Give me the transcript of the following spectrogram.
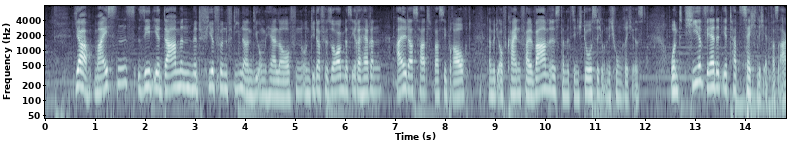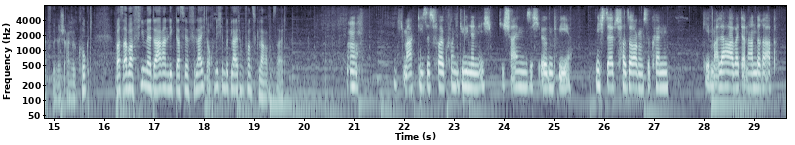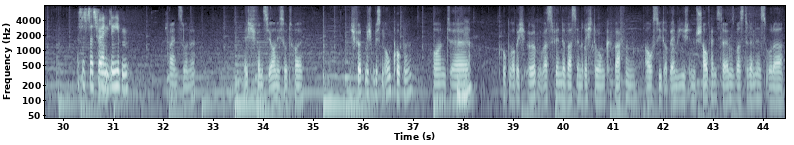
ja, meistens seht ihr Damen mit vier, fünf Dienern, die umherlaufen und die dafür sorgen, dass ihre Herrin all das hat, was sie braucht, damit ihr auf keinen Fall warm ist, damit sie nicht durstig und nicht hungrig ist. Und hier werdet ihr tatsächlich etwas argwöhnisch angeguckt, was aber vielmehr daran liegt, dass ihr vielleicht auch nicht in Begleitung von Sklaven seid. Hm. Ich mag dieses Volk von Düne nicht. Die scheinen sich irgendwie nicht selbst versorgen zu können. Geben alle Arbeit an andere ab. Was ist das für Ja. ein Leben? Scheint so, ne? Ich finde sie auch nicht so toll. Ich würde mich ein bisschen umgucken und äh, Mhm. Gucken, ob ich irgendwas finde, was in Richtung Waffen aussieht. Ob irgendwie im Schaufenster irgendwas drin ist oder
